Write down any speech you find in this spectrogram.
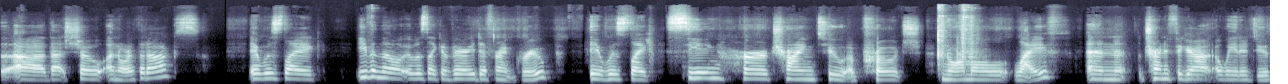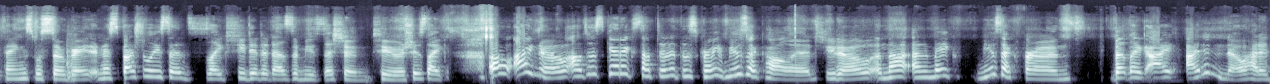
uh, that show Unorthodox. It was like even though it was like a very different group, it was like seeing her trying to approach normal life and trying to figure out a way to do things was so great and especially since like she did it as a musician too she's like oh i know i'll just get accepted at this great music college you know and that and make music friends but like I I didn't know how to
